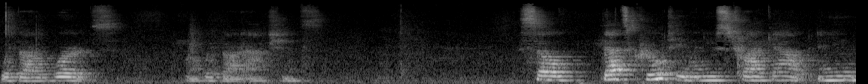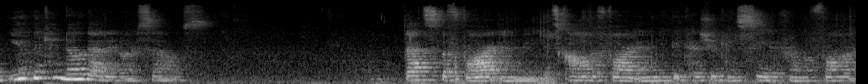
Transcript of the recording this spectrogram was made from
with our words or with our actions. So that's cruelty when you strike out, and you, you we can know that in ourselves. That's the far enemy. It's called the far enemy because you can see it from afar.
